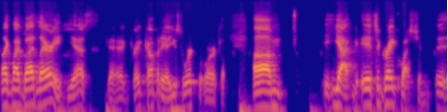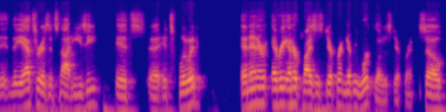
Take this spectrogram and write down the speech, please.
like my bud Larry. Yes, uh, great company. I used to work for Oracle. Um, yeah, it's a great question. The answer is it's not easy. It's uh, it's fluid, and enter, every enterprise is different, and every workload is different. So,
